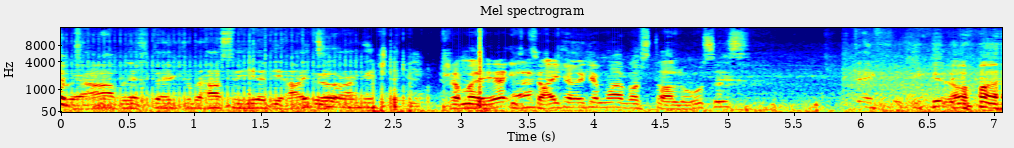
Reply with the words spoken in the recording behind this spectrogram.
wird. Ja, aber ich denke, du hast hier die Heizung Ja. angestellt. Schau mal her, ich zeige euch einmal, was da los ist. Die Schau mal,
